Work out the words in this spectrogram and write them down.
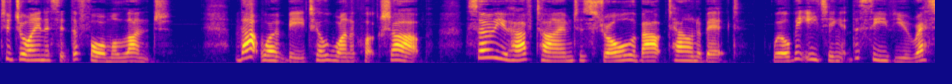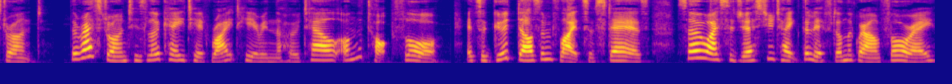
to join us at the formal lunch. That won't be till one o'clock sharp, so you have time to stroll about town a bit. We'll be eating at the Seaview restaurant. The restaurant is located right here in the hotel on the top floor. It's a good dozen flights of stairs, so I suggest you take the lift on the ground floor, eh?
